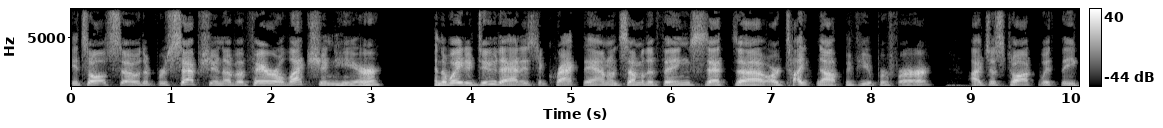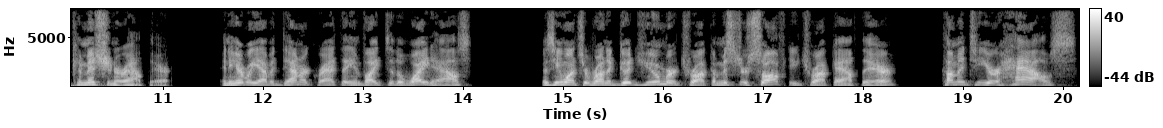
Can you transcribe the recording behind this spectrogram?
it's also the perception of a fair election here. And the way to do that is to crack down on some of the things that uh, are tighten up, if you prefer. I just talked with the commissioner out there. And here we have a Democrat they invite to the White House because he wants to run a good humor truck, a Mr. Softee truck out there, come into your house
